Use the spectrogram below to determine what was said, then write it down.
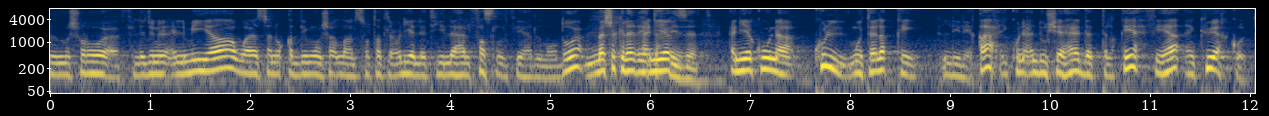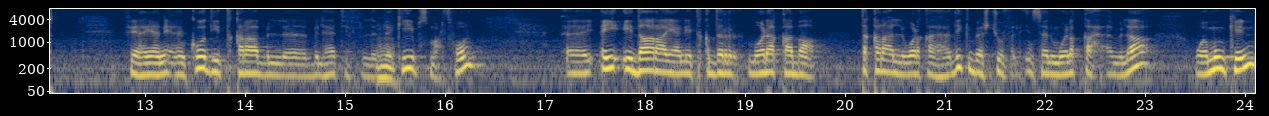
المشروع في اللجنة العلمية وسنقدمه إن شاء الله للسلطات العليا التي لها الفصل في هذا الموضوع. ما شكل هذه التحفيزات؟ أن يكون كل متلقي للقاح يكون عنده شهادة تلقيح فيها un QR code فيها يعني un code يتقرأ بالهاتف الذكي ب smartphone آه، أي إدارة يعني تقدر مراقبة تقرأ الورقة هذيك باش تشوف الإنسان ملقح أم لا وممكن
